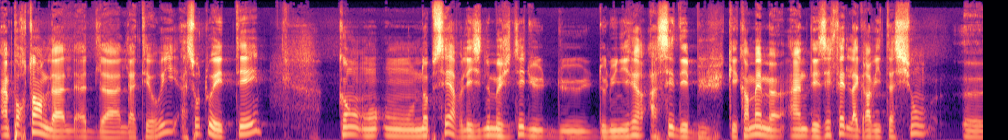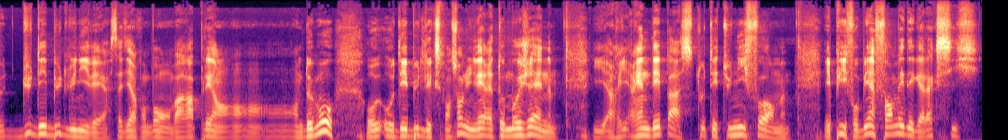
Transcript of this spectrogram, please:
important de la, théorie a surtout été quand on, observe les inhomogénéités de l'univers à ses débuts, qui est quand même un des effets de la gravitation euh, du début de l'univers. C'est-à-dire qu'on bon, on va rappeler en, deux mots, au, début de l'expansion, l'univers est homogène, il, rien ne dépasse, tout est uniforme. Et puis il faut bien former des galaxies.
